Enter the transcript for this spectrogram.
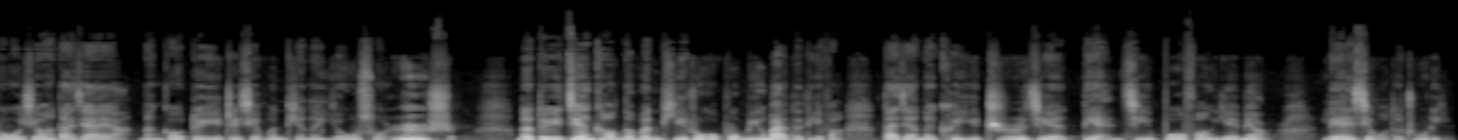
说我希望大家呀能够对于这些问题呢有所认识。那对于健康的问题，如果不明白的地方，大家呢可以直接点击播放页面联系我的助理。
